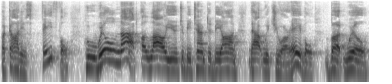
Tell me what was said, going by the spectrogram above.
But God is faithful, who will not allow you to be tempted beyond that which you are able, but will,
